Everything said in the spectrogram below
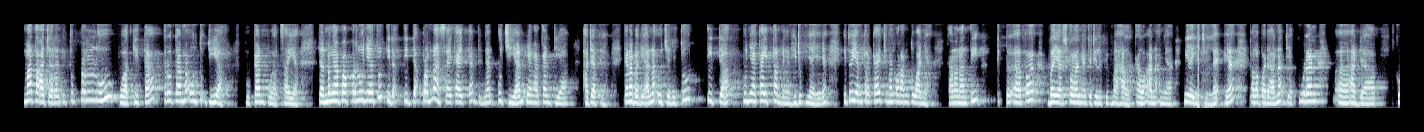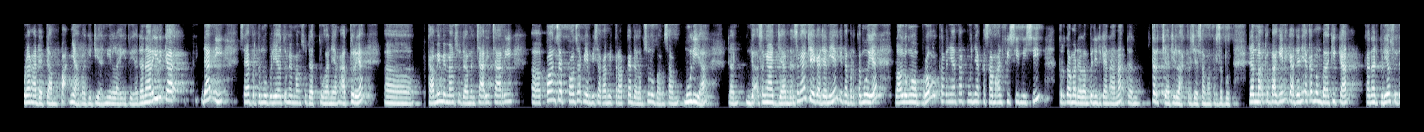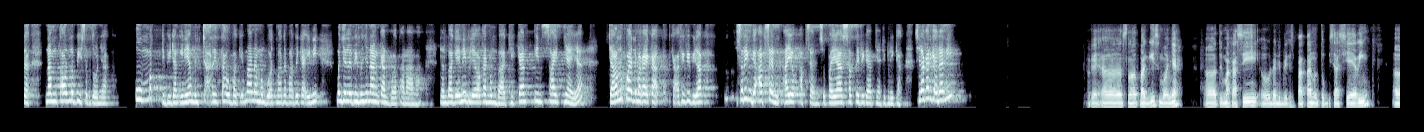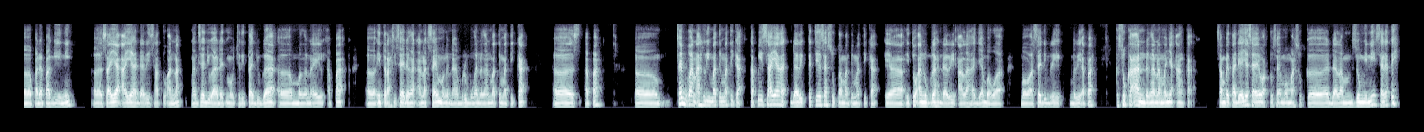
mata ajaran itu perlu buat kita, terutama untuk dia, bukan buat saya. Dan mengapa perlunya itu tidak tidak pernah saya kaitkan dengan ujian yang akan dia hadapi. Karena bagi anak ujian itu tidak punya kaitan dengan hidupnya ya. Itu yang terkait cuman orang tuanya. Karena nanti apa bayar sekolahnya jadi lebih mahal kalau anaknya nilainya jelek ya. Kalau pada anak dia kurang uh, ada kurang ada dampaknya bagi dia nilai itu ya. Dan hari ini Kak Dani, saya bertemu beliau itu memang sudah Tuhan yang atur ya. Eh, kami memang sudah mencari-cari konsep-konsep yang bisa kami terapkan dalam suluh bangsa mulia dan nggak sengaja, nggak sengaja ya Kak Dani ya kita bertemu ya, lalu ngobrol ternyata punya kesamaan visi misi, terutama dalam pendidikan anak dan terjadilah kerjasama tersebut. Dan pagi ini Kak Dani akan membagikan karena beliau sudah enam tahun lebih sebetulnya umek di bidang ini yang mencari tahu bagaimana membuat matematika ini menjadi lebih menyenangkan buat anak-anak. Dan bagi ini beliau akan membagikan insight-nya ya. Jangan lupa ini makanya Kak, Kak Vivi bilang sering nggak absen, ayo absen supaya sertifikatnya diberikan. Silakan Kak Dani. Oke, uh, selamat pagi semuanya. Uh, terima kasih uh, udah diberi kesempatan untuk bisa sharing uh, pada pagi ini. Uh, saya ayah dari satu anak. Nanti saya juga ada mau cerita juga uh, mengenai apa uh, interaksi saya dengan anak saya mengenai berhubungan dengan matematika. Uh, apa? Uh, saya bukan ahli matematika, tapi saya dari kecil saya suka matematika. Ya itu anugerah dari Allah aja bahwa bahwa saya diberi beri apa kesukaan dengan namanya angka. Sampai tadi aja saya waktu saya mau masuk ke dalam Zoom ini saya lihat eh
